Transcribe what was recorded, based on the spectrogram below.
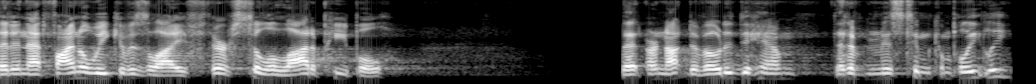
that in that final week of his life, there are still a lot of people that are not devoted to him, that have missed him completely.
